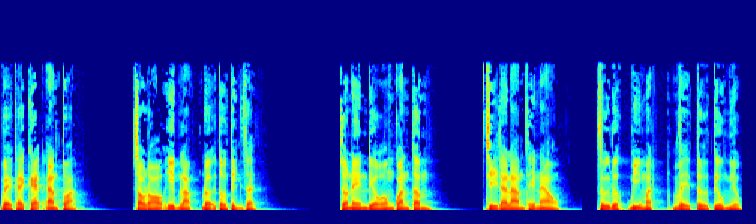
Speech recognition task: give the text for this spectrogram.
về cái két an toàn. Sau đó im lặng đợi tôi tỉnh dậy. Cho nên điều ông quan tâm chỉ là làm thế nào giữ được bí mật về Tử Tiêu Miêu.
